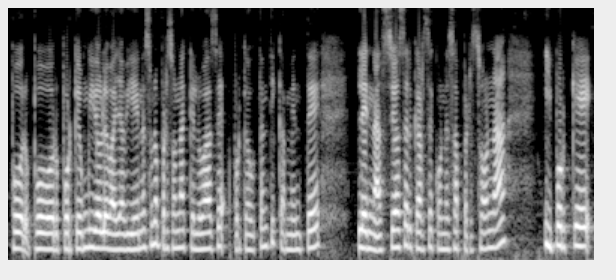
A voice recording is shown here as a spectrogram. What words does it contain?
por- por- porque un video le vaya bien, es una persona que lo hace porque auténticamente le nació acercarse con esa persona y porque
